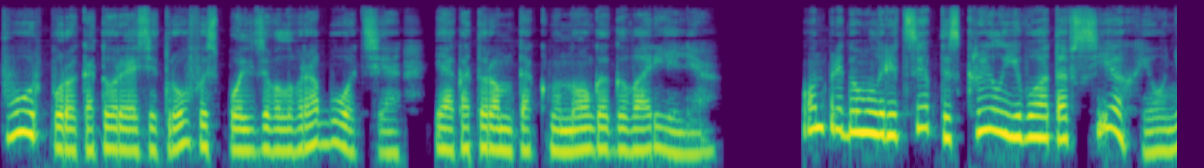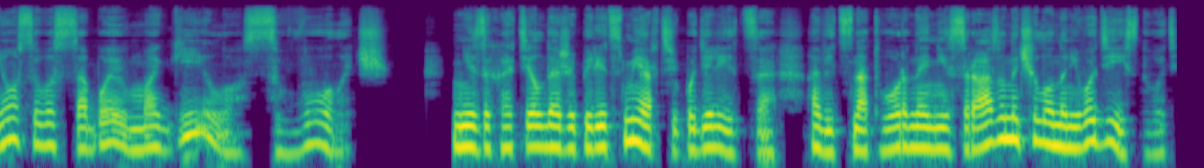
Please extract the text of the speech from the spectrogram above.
пурпура, который Осетров использовал в работе и о котором так много говорили. Он придумал рецепт и скрыл его ото всех, и унес его с собой в могилу, сволочь. Не захотел даже перед смертью поделиться, а ведь снотворное не сразу начало на него действовать.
